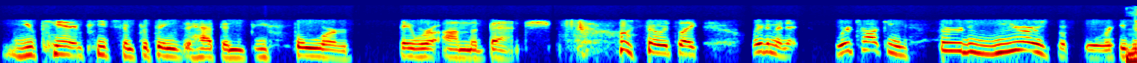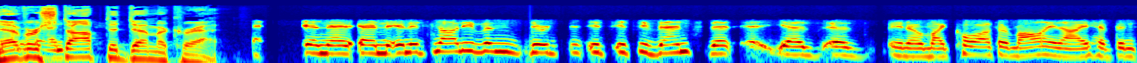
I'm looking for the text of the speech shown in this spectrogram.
you can't impeach them for things that happened before they were on the bench. So, so it's like, wait a minute, we're talking 30 years before he never stopped a Democrat and and and it's not even there. It, it's events that, uh, as as you know, my co-author Mollie and I have been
